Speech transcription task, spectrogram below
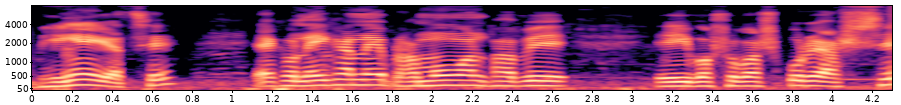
ভেঙে গেছে। এখন এইখানে ভ্রাম্যমানভাবে এই বসবাস করে আসছে।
